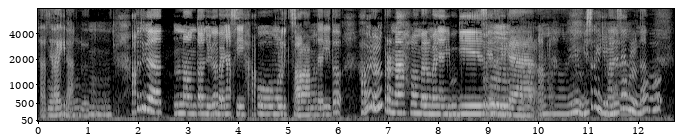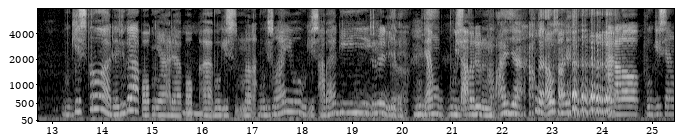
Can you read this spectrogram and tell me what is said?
satunya lagi dangdut. Mm. Aku juga nonton juga banyak sih. Aku ngulik soal kamu tadi itu. Kamu dulu pernah lomba-lomba nyanyi bugis itu Mm, juga. Oh, ini bugis tuh kayak gimana sih? Aku belum tahu. Bugis tuh ada juga popnya, ada pop eh, Bugis Mel- Bugis Melayu, Bugis Abadi. Coba deh dikit deh. Yang Bugis apa dulu nih? Apa aja? Aku nggak tahu soalnya. Nah kalau Bugis yang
